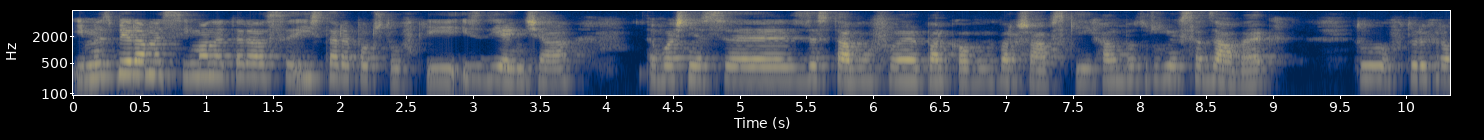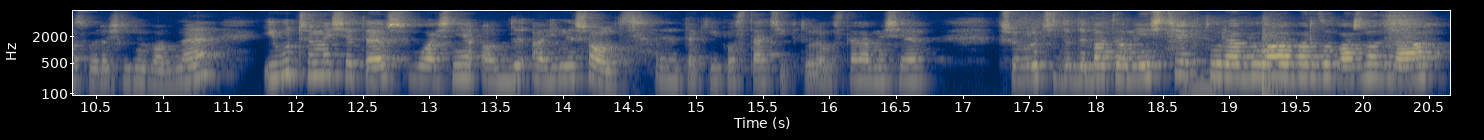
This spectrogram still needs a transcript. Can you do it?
I my zbieramy z Simone teraz i stare pocztówki, i zdjęcia właśnie z zestawów e, parkowych warszawskich albo z różnych sadzawek, tu, w których rosły rośliny wodne. I uczymy się też właśnie od Aliny Scholz, takiej postaci, którą staramy się przywrócić do debaty o mieście, która była bardzo ważna dla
